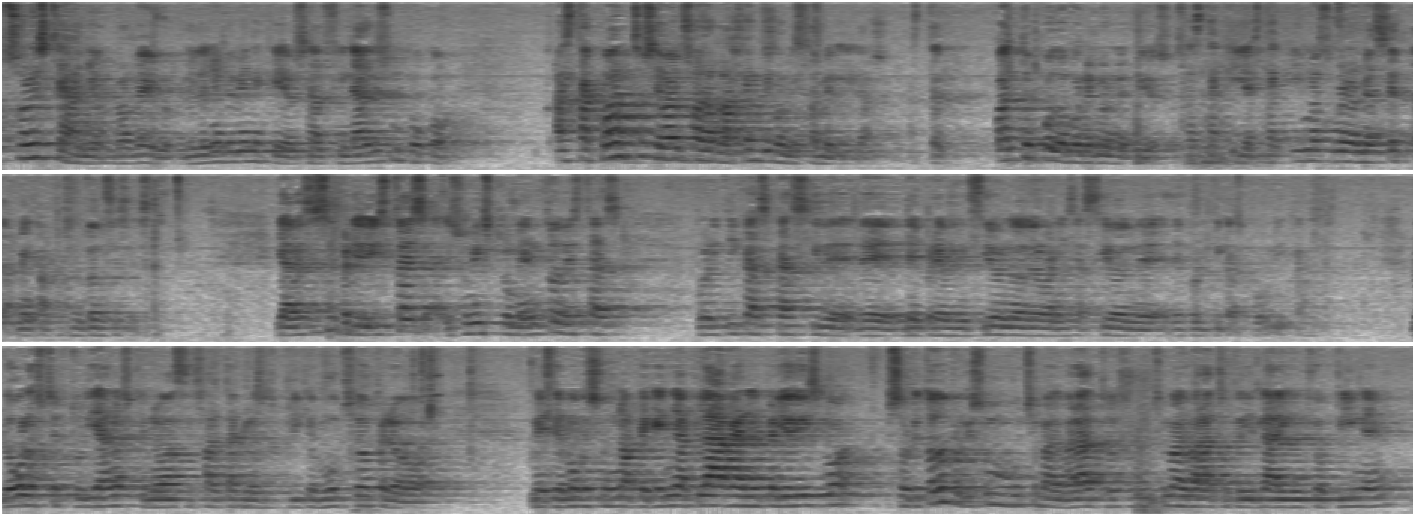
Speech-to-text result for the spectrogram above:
solo este año, lo arreglo, pero el año que viene, ¿qué? O sea, al final es un poco, ¿hasta cuánto se va a enfadar la gente con esta medida? ¿Hasta ¿Cuánto puedo ponerlos nerviosos? Hasta aquí, hasta aquí más o menos me acepta. Venga, pues entonces esto. Y a veces el periodista es, un instrumento de estas políticas casi de, prevención o de organización de, políticas públicas. Luego los tertulianos, que no hace falta que los explique mucho, pero me temo que son una pequeña plaga en el periodismo, sobre todo porque son mucho más baratos, es mucho más barato pedirle a alguien que opine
